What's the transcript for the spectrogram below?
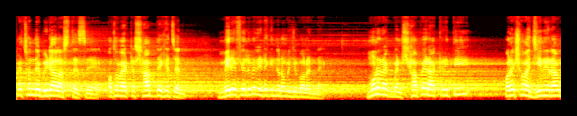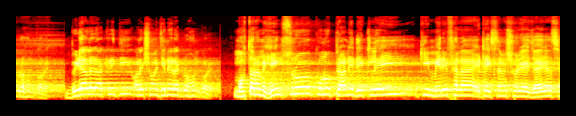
পেছন দিয়ে বিড়াল আসতেছে, অথবা একটা সাপ দেখেছেন, মেরে ফেলবেন, এটা কিন্তু নবীজি বলেন নাই। মনে রাখবেন, সাপের আকৃতি অনেক সময় জিনেরাও গ্রহণ করে। বিড়ালের আকৃতি অনেক সময় জিনেরা গ্রহণ করে। মহতারাম, হিংস্র কোনো প্রাণী দেখলেই কি মেরে ফেলা এটা ইসলামের শরিয়ায় যায় আছে?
